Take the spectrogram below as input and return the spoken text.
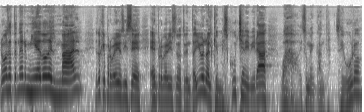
no vas a tener miedo del mal. Es lo que Proverbios dice en Proverbios 1.31, el que me escucha vivirá. Wow, eso me encanta. ¿Seguro?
